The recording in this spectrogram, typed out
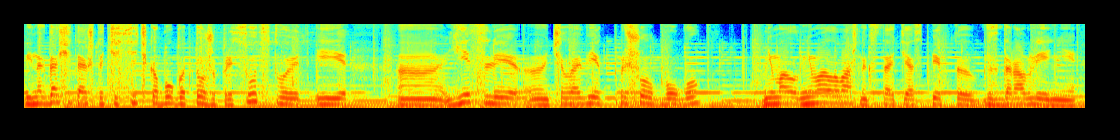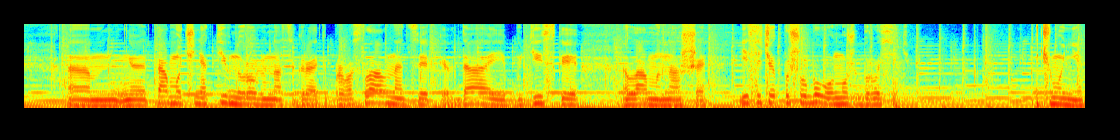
иногда считаю, что частичка Бога тоже присутствует, и э, если э, человек пришел к Богу, немало, немаловажный, кстати, аспект в выздоровлении – э, там очень активную роль у нас играет и православная церковь, да, и буддийские ламы наши. Если человек пришел Богу, он может бросить. Почему нет?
